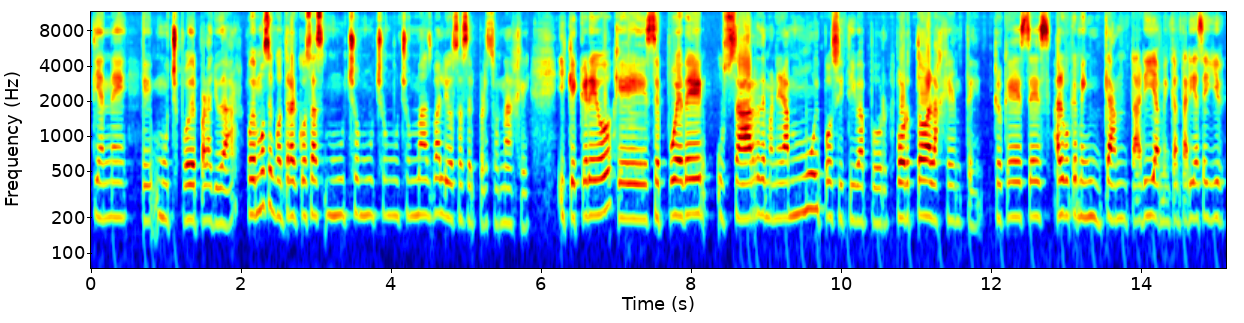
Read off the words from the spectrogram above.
tiene eh, mucho poder para ayudar. Podemos encontrar cosas mucho, mucho, mucho más valiosas del personaje y que creo que se pueden usar de manera muy positiva por, por toda la gente. Creo que ese es algo que me encantaría, me encantaría seguir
